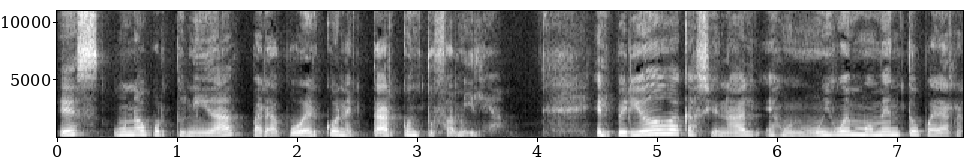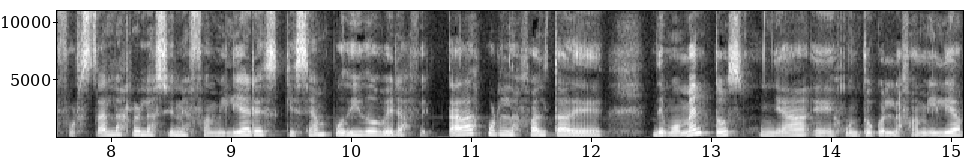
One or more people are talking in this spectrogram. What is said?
es una oportunidad para poder conectar con tu familia. El periodo vacacional es un muy buen momento para reforzar las relaciones familiares que se han podido ver afectadas por la falta de, momentos ya eh, junto con la familia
